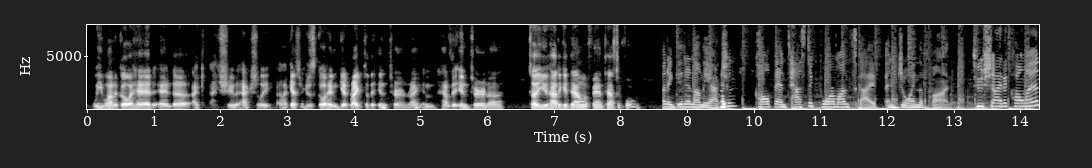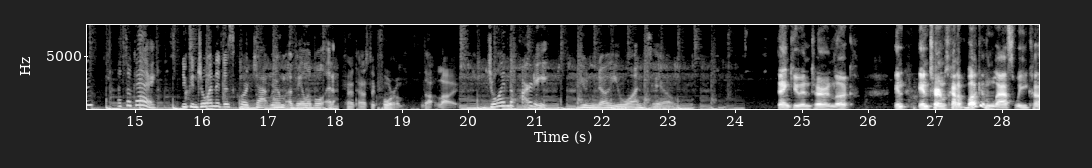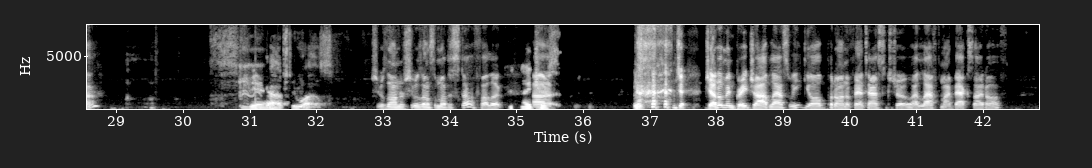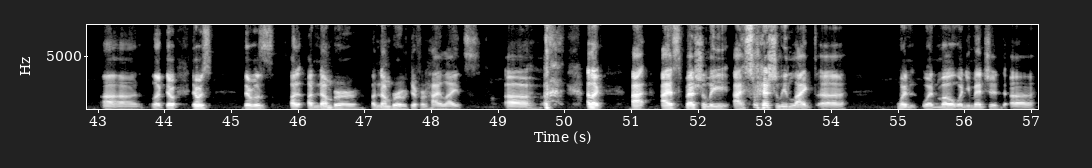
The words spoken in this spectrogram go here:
we want to go ahead and uh, I, I shoot actually, I guess we could just go ahead and get right to the intern, right? And have the intern uh, tell you how to get down with Fantastic Forum. Want to get in on the action? Call Fantastic Forum on Skype and join the fun. Too shy to call in? That's okay. You can join the Discord chat room available at fantasticforum.live. Join the Party. You know you want to. Thank you, intern. Look, in intern was kind of bugging last week, huh? Yeah. Yeah, she was. She was on she was on some other stuff. I look. Nitrous. Ge- Gentlemen, great job last week. You all put on a fantastic show. I laughed my backside off. Uh, look, there there was there was a, a number a number of different highlights. Uh, I like I I especially I especially liked uh, when when Mo when you mentioned uh,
